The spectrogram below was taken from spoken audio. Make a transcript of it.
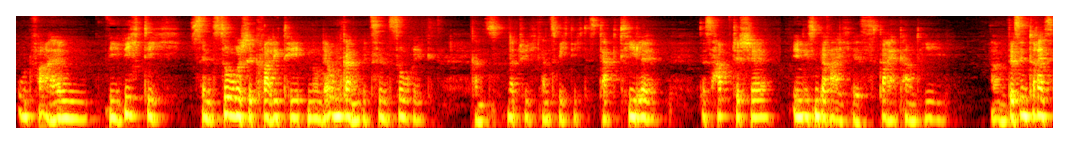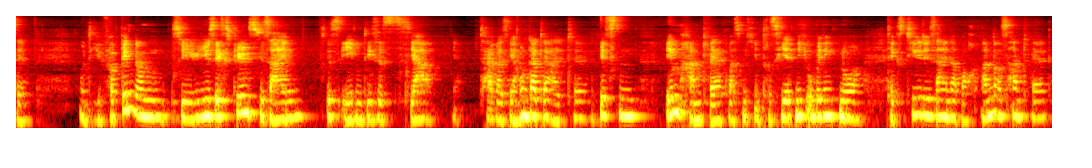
und vor allem, wie wichtig sensorische Qualitäten und der Umgang mit Sensorik, ganz natürlich ganz wichtig, das Taktile, das Haptische in diesem Bereich ist. Daher kam die, ähm, das Interesse. Und die Verbindung zu User Experience Design ist eben dieses ja, ja teilweise jahrhundertealte Wissen im Handwerk, was mich interessiert. Nicht unbedingt nur Textildesign, aber auch anderes Handwerk.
